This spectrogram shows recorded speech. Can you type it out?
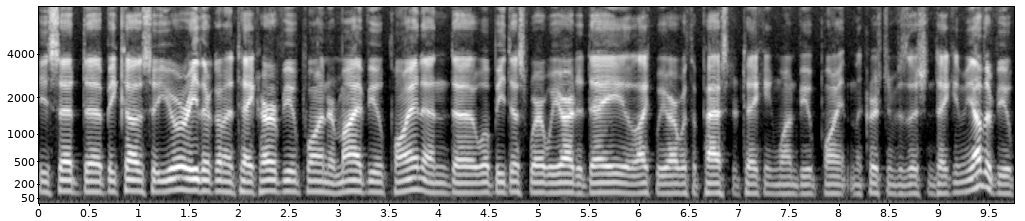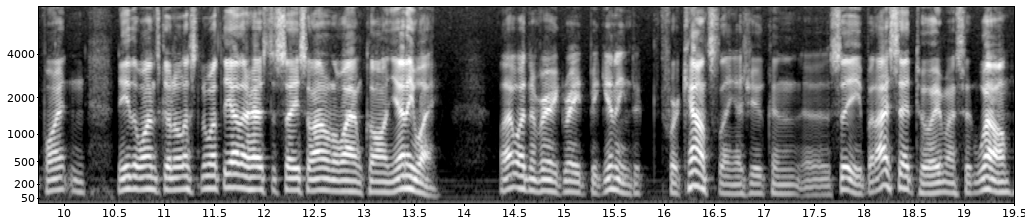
He said, uh, because you're either going to take her viewpoint or my viewpoint, and uh, we'll be just where we are today, like we are with the pastor taking one viewpoint and the Christian physician taking the other viewpoint, and neither one's going to listen to what the other has to say, so I don't know why I'm calling you anyway. Well, that wasn't a very great beginning to, for counseling, as you can uh, see. But I said to him, I said, well,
